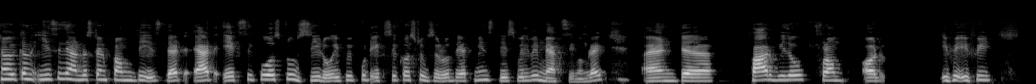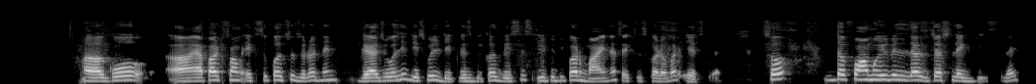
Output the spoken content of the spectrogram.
Now you can easily understand from this that at x equals to 0 if we put x equals to 0 that means this will be maximum right? And uh, far below from or if we, if we uh, go uh, apart from x equals to 0 then gradually this will decrease because this is e to the power minus x square over a square. So the form will be just like this right?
